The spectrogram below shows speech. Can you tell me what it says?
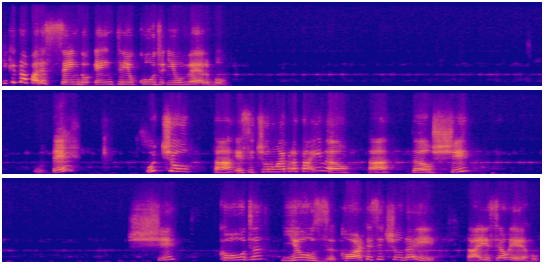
O que está aparecendo entre o could e o verbo? O T? O to, tá? Esse to não é para estar tá aí, não, tá? Então, she she could use. Corta esse to daí, tá? Esse é o erro.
